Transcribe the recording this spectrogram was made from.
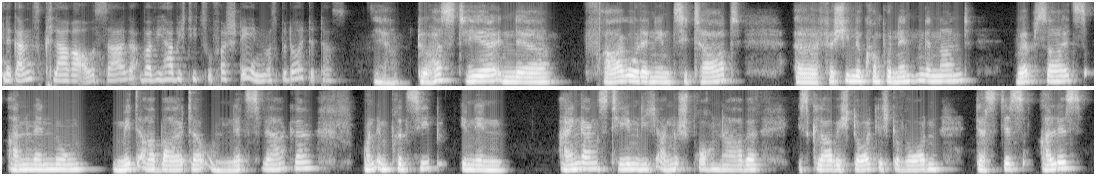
eine ganz klare Aussage, aber wie habe ich die zu verstehen? Was bedeutet das? Ja, du hast hier in der Frage oder in dem Zitat äh, verschiedene Komponenten genannt. Websites, Anwendungen, Mitarbeiter und Netzwerke. Und im Prinzip in den Eingangsthemen, die ich angesprochen habe, ist, glaube ich, deutlich geworden, dass das alles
